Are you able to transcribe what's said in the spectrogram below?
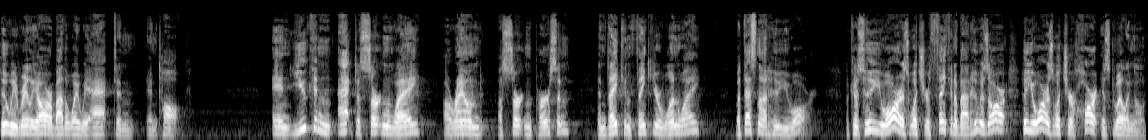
who we really are by the way we act and, and talk. And you can act a certain way around a certain person, and they can think you're one way, but that's not who you are. Because who you are is what you're thinking about. Who, is are, who you are is what your heart is dwelling on.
